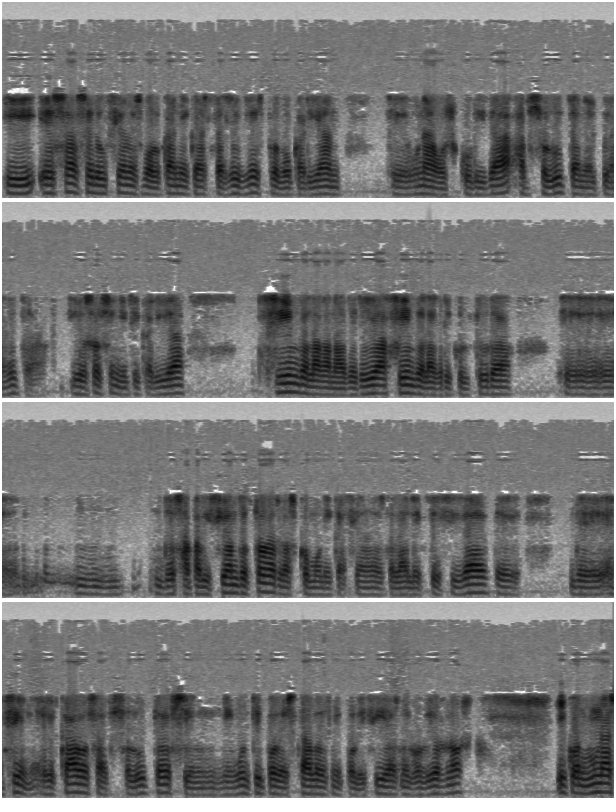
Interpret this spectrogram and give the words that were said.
y esas erupciones volcánicas terribles provocarían eh, una oscuridad absoluta en el planeta y eso significaría fin de la ganadería, fin de la agricultura, eh, desaparición de todas las comunicaciones, de la electricidad, de, de, en fin, el caos absoluto sin ningún tipo de estados, ni policías, ni gobiernos y con unas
